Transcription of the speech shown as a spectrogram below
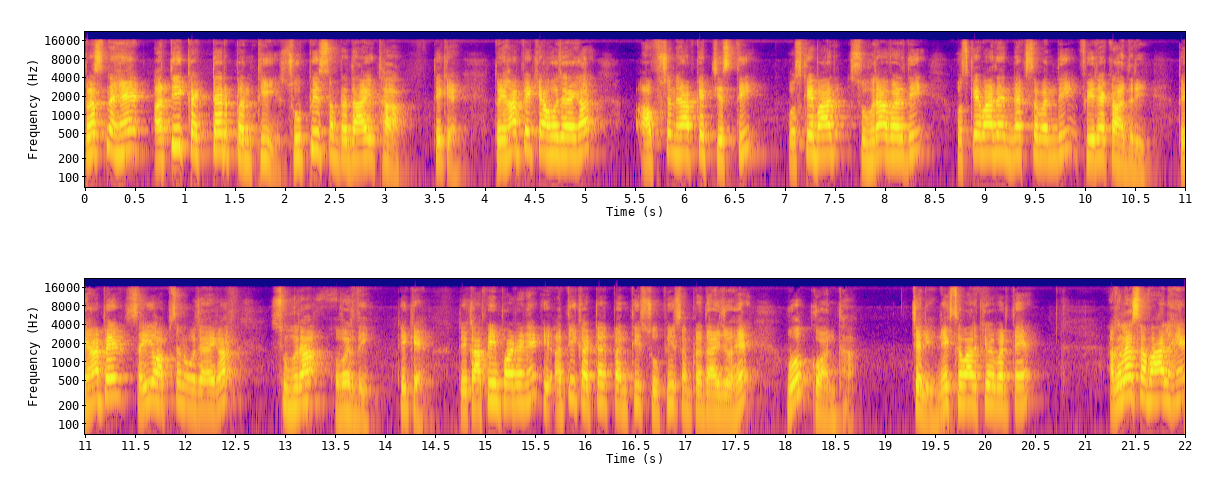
प्रश्न है, अति कट्टरपंथी सूफी संप्रदाय था, ठीक है? तो यहाँ पे क्या हो जाएगा? ऑप्शन है आपके चिश्ती, उसके बाद सुहरावर्दी, उसके बाद है नक्सबंदी, फिर है कादरी। तो यहाँ पे सही ऑप्शन हो जाएगा सुहरावर्दी। ठीक है? तो ये काफ़ी इंपॉर्टेंट है कि अति कट्टरपंथी सूफी संप्रदाय जो है, वो कौन था? चलिए नेक्स्ट सवाल की ओर बढ़ते हैं। अगला सवाल है,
